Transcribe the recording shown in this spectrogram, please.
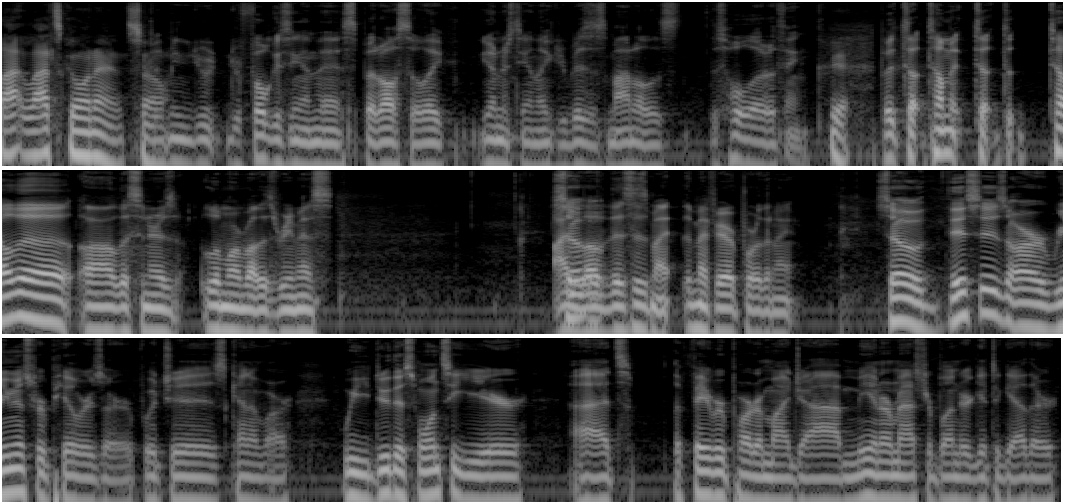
Lot lots going on. So I mean, you're you're focusing on this, but also like you understand like your business model is this whole other thing. yeah, But t- tell me, t- t- tell the uh, listeners a little more about this Remus. I love this. Is my my favorite pour of the night. So this is our Remus Repeal Reserve, which is kind of our. We do this once a year. Uh, it's the favorite part of my job. Me and our master blender get together,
